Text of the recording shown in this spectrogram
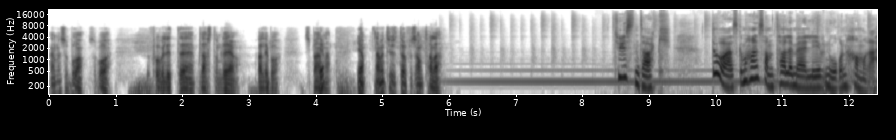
men Så bra. så bra. Da får vi litt eh, plast om det òg. Veldig bra. Spennende. Ja, ja men Tusen takk for samtalen. Tusen takk. Da skal vi ha en samtale med Liv Norun Hamre.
